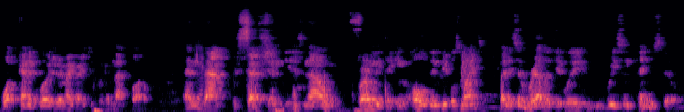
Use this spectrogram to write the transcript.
what kind of closure am I going to put in that bottle? And yeah. that perception is now firmly taking hold in people's minds, but it's a relatively recent thing still.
